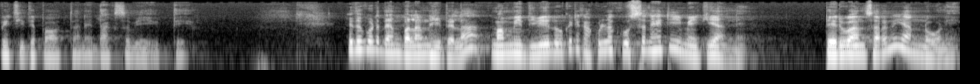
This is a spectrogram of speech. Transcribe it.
මෙත්සිත පවත්වන්නේ දක්ෂ විය යුත්තේ. එතකොට දැන් බලන්න හිතලා මම මේ දිව්‍ය ලෝකෙට කකුලක් උස්සන හැටි මේ කියන්නේ. තෙරුවන් සරණ යන්න ඕනේ.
